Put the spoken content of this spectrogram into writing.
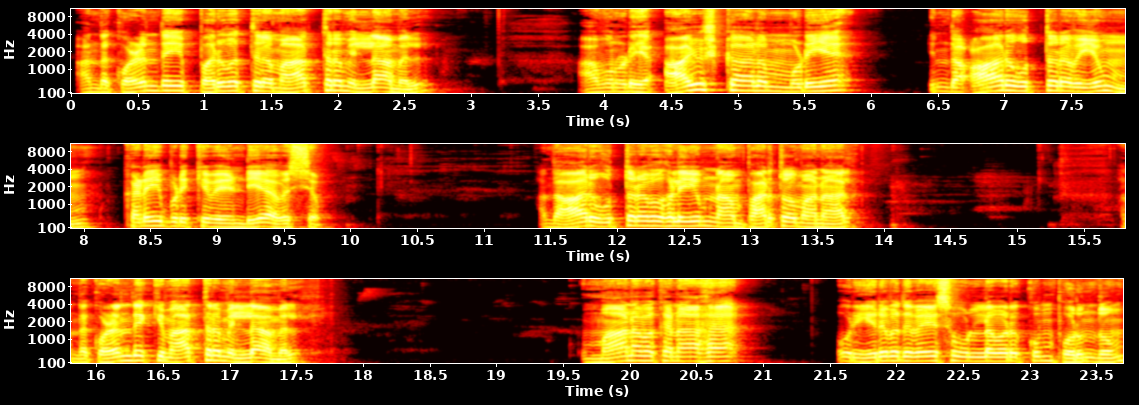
அந்த குழந்தை பருவத்தில் மாத்திரம் இல்லாமல் அவனுடைய ஆயுஷ்காலம் உடைய இந்த ஆறு உத்தரவையும் கடைபிடிக்க வேண்டிய அவசியம். அந்த ஆறு உத்தரவுகளையும் நாம் பார்த்தோமானால் அந்த குழந்தைக்கு மாத்திரம் இல்லாமல் மாணவக்கனாக ஒரு இருபது வயசு உள்ளவருக்கும் பொருந்தும்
